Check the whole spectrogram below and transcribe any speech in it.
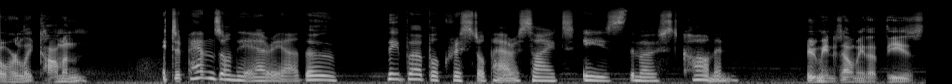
overly common? It depends on the area, though the purple crystal parasite is the most common. Do you mean to tell me that these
